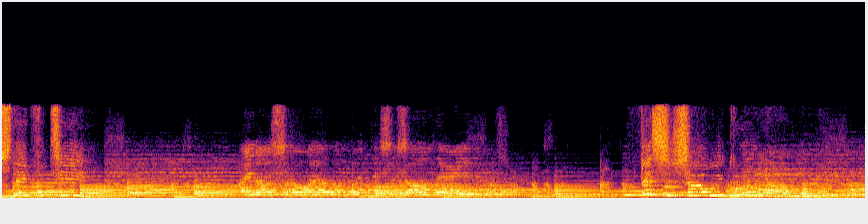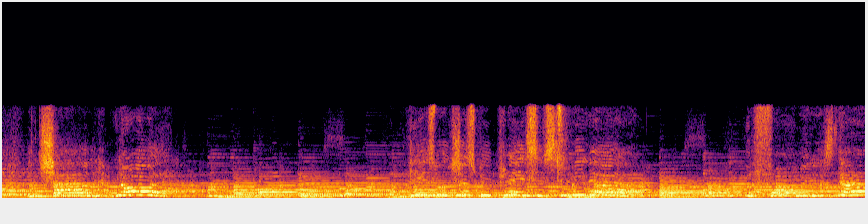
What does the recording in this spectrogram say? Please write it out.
Stayed for tea. I know so well, but this is all there is. This is how we grow now, a child ignored. These will just be places to me now. The format is down.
